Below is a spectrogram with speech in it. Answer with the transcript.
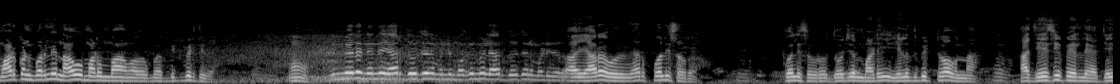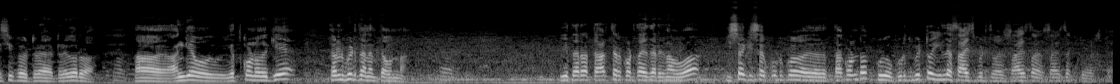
ಮಾಡ್ಕೊಂಡು ಬರಲಿ ನಾವು ಮಾಡು ಬಿಟ್ಬಿಡ್ತೀವಿ ಹ್ಞೂ ನಿಮ್ಮ ಮೇಲೆ ನಿನ್ನೆ ಯಾರು ದೌರ್ಜನ್ಯ ನಿಮ್ಮ ಮಗನ ಮೇಲೆ ಯಾರು ದೌರ್ಜನ್ಯ ಮಾಡಿದ್ದಾರೆ ಆ, ಯಾರೋ ಯಾರು ಪೊಲೀಸ್ ಅವರು. ಪೊಲೀಸ್ ಅವರು ದೌರ್ಜನ್ಯ ಮಾಡಿ ಎಳೆದ್ಬಿಟ್ಟು ಅವನ್ನ ಆ ಜೆ ಸಿ ಪಿ ಅಲ್ಲಿ ಜೆ ಸಿ ಪಿ ಡ್ರೈವರು ಹಂಗೆ ಎತ್ಕೊಂಡು ಹೋಗಿ ತಳ್ಳಿಬಿಡ್ತಾನಂತೆ ಅವನ್ನ ಈ ಥರ ಟಾರ್ಚರ್ ಕೊಡ್ತಾ ಇದ್ದಾರೆ ನಾವು. ಇಸ ಗಿಸ ಕುಡ್ಕೊ ತಗೊಂಡು ಕುಡಿದ್ಬಿಟ್ಟು ಇಲ್ಲೇ ಸಾಯಿಸ್ಬಿಡ್ತೀವಿ ಸಾಯಿಸ ಸಾಯಿಸಾಕ್ತೀವಿ ಅಷ್ಟೇ.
